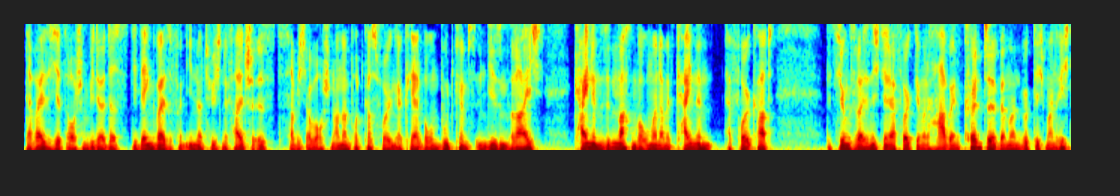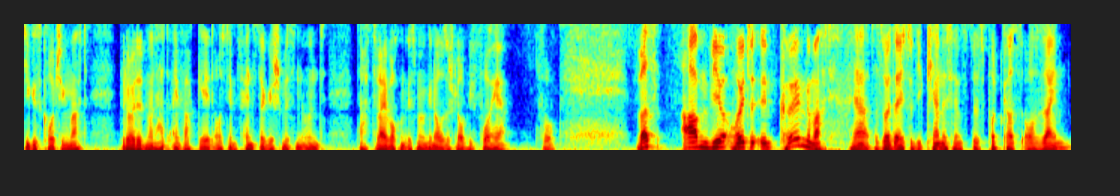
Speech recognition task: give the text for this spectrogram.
Da weiß ich jetzt auch schon wieder, dass die Denkweise von ihm natürlich eine falsche ist. Das habe ich aber auch schon in anderen Podcast-Folgen erklärt, warum Bootcamps in diesem Bereich keinen Sinn machen, warum man damit keinen Erfolg hat, beziehungsweise nicht den Erfolg, den man haben könnte, wenn man wirklich mal ein richtiges Coaching macht. Bedeutet, man hat einfach Geld aus dem Fenster geschmissen und nach zwei Wochen ist man genauso schlau wie vorher. So. Was haben wir heute in Köln gemacht. Ja, das sollte eigentlich so die Kernessenz des Podcasts auch sein.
